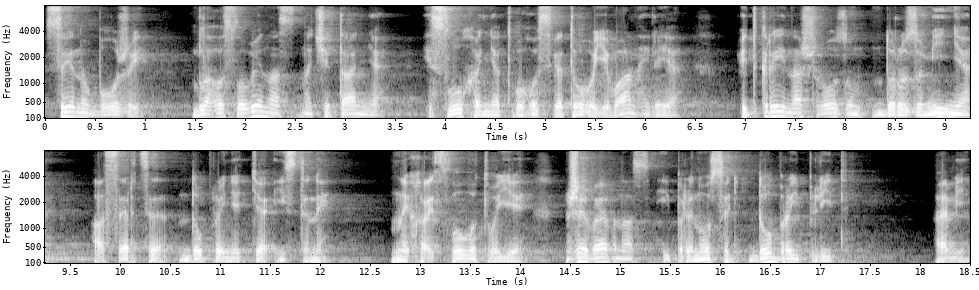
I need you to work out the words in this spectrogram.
Сину Божий, благослови нас на читання і слухання Твого святого Євангелія, відкрий наш розум до розуміння, а серце до прийняття істини. Нехай Слово Твоє живе в нас і приносить добрий плід. Амінь.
